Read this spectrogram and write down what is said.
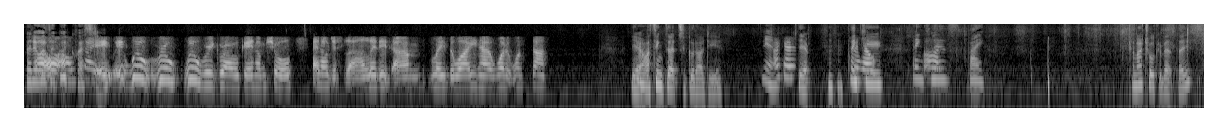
But it was a I'll- good I'll question. It, it will, will will regrow again, I'm sure, and I'll just uh, let it um, lead the way. You know what it wants done. Yeah, I think that's a good idea. Yeah. Okay. Yep. Thank Well, you. Thanks, Bye. Liz. Bye. Can I talk about these?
